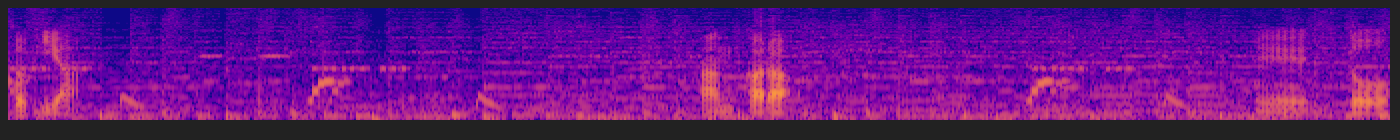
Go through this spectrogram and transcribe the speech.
ソフィア。アンカラ。えー、っと、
